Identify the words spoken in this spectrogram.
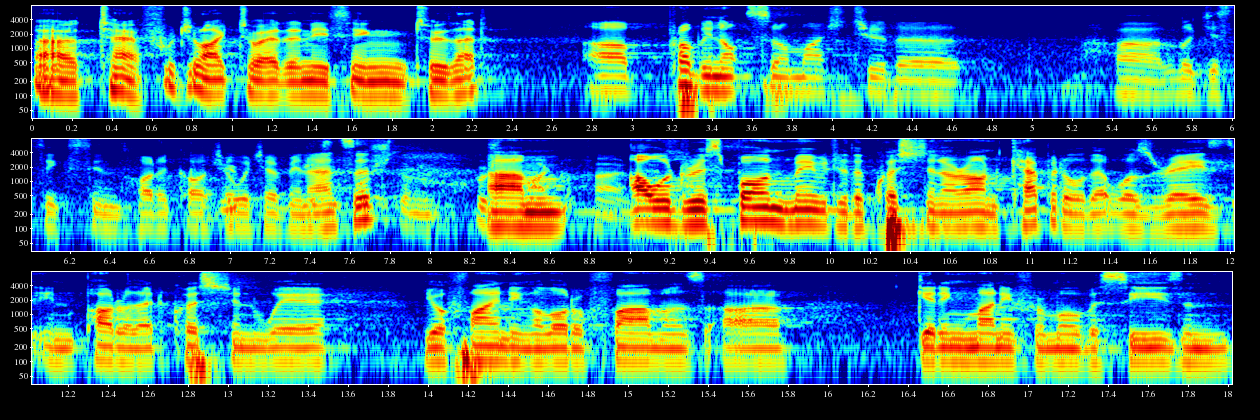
Uh, Taff, would you like to add anything to that? Uh, probably not so much to the uh, logistics in horticulture, you which have been answered. Push them, push um, I would respond maybe to the question around capital that was raised in part of that question where you're finding a lot of farmers are getting money from overseas and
